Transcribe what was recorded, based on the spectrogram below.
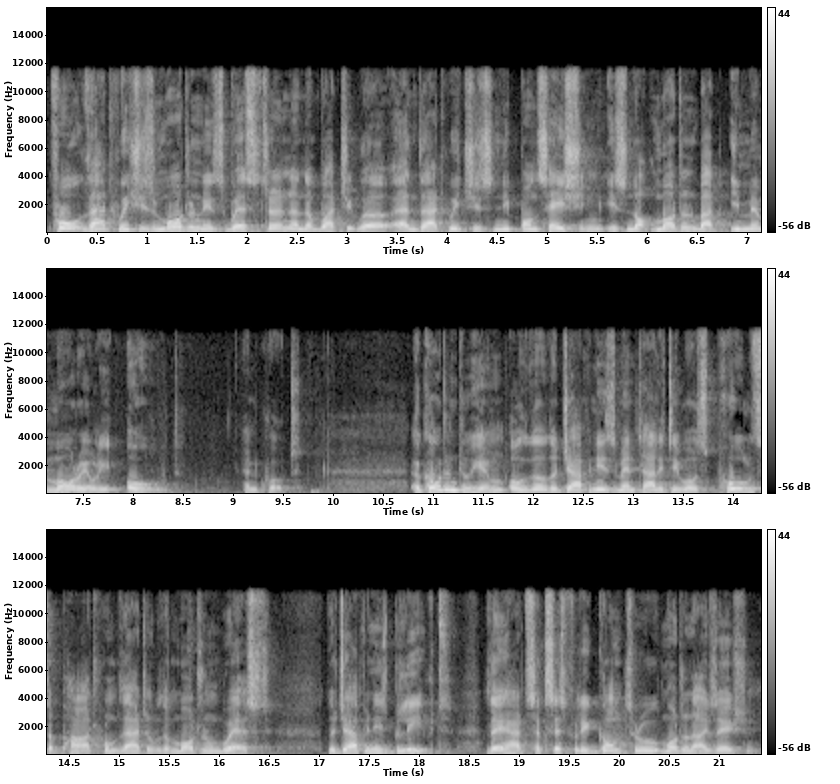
for that which is modern is Western, and, uh, and that which is Nippon Seishin is not modern but immemorially old. End quote. According to him, although the Japanese mentality was poles apart from that of the modern West, the Japanese believed they had successfully gone through modernization.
